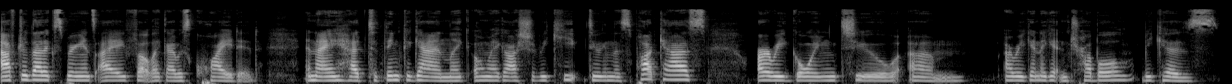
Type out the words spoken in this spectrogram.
after that experience I felt like I was quieted and I had to think again like, "Oh my gosh, should we keep doing this podcast? Are we going to um are we going to get in trouble because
